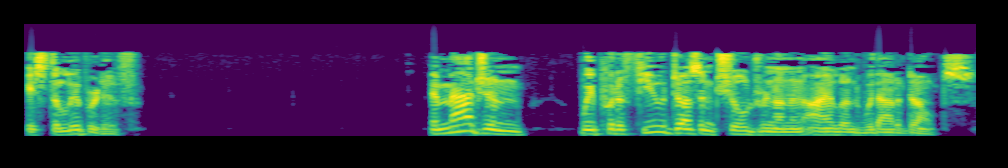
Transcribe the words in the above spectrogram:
It's deliberative. Imagine we put a few dozen children on an island without adults.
